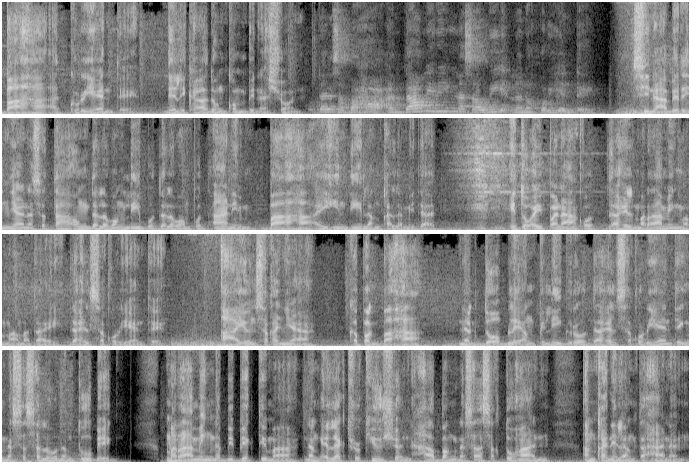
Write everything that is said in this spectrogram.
baha at kuryente, delikadong kombinasyon. Dahil sa baha, ang dami ring nasawi na ng kuryente. Sinabi rin niya na sa taong 2026, baha ay hindi lang kalamidad. Ito ay panakot dahil maraming mamamatay dahil sa kuryente. Ayon sa kanya, kapag baha, nagdoble ang peligro dahil sa kuryenteng nasasalo ng tubig, maraming nabibiktima ng electrocution habang nasasaktuhan ang kanilang tahanan.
